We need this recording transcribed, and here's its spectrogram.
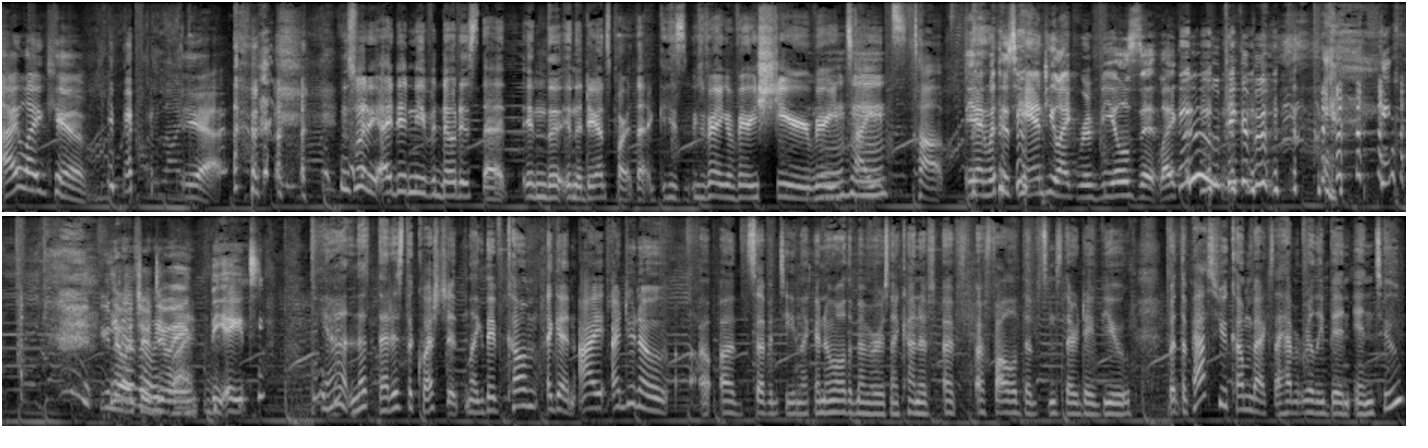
I like him. yeah. It's funny. I didn't even notice that in the in the dance part that he's he's wearing a very sheer, very tight top. Yeah, and with his hand, he like reveals it, like, ooh, peekaboo. you know what you're doing. want. The eight. Yeah, and that that is the question. Like they've come again. I I do know uh, uh, 17. Like I know all the members. I kind of I've, I've followed them since their debut. But the past few comebacks I haven't really been into.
